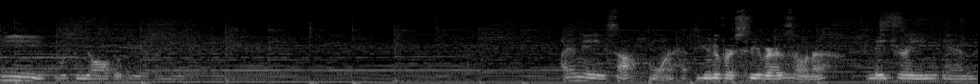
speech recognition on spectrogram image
he would be all that we ever needed. I am a sophomore at the University of Arizona, majoring in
